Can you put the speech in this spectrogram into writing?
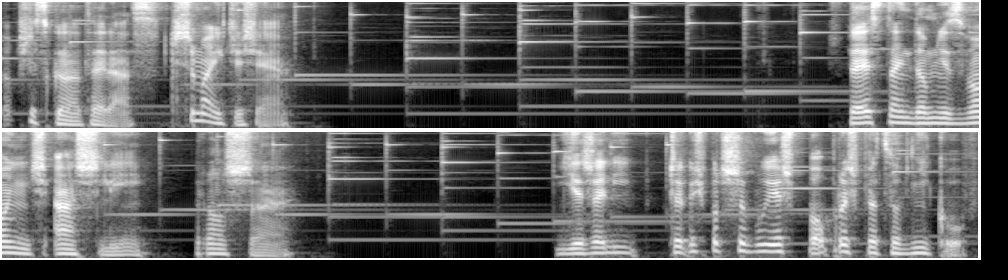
To wszystko na teraz. Trzymajcie się. Przestań do mnie dzwonić, Ashley. Proszę. Jeżeli czegoś potrzebujesz, poproś pracowników.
